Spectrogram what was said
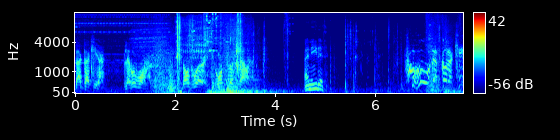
Backpack here. Level one. Don't worry, it won't slow you down. I need it. Woohoo, that's got a kick!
